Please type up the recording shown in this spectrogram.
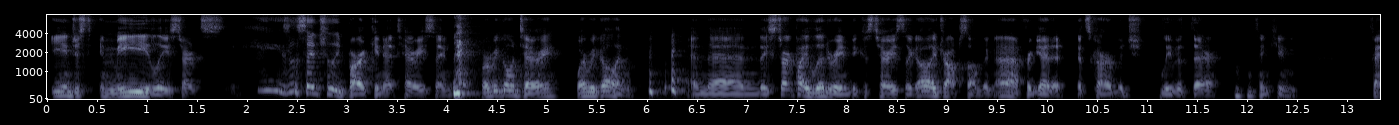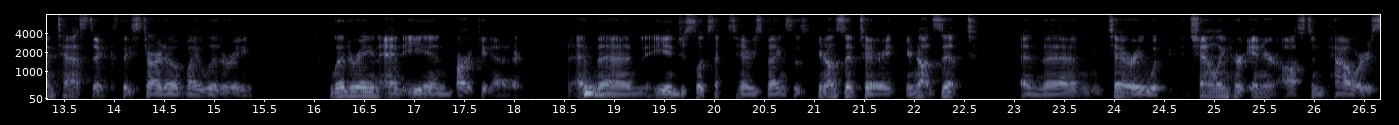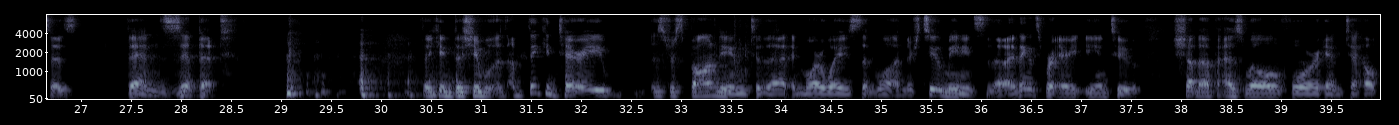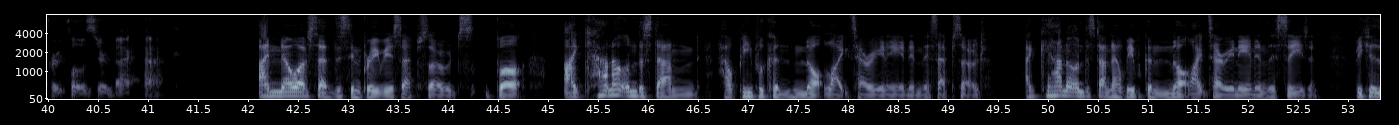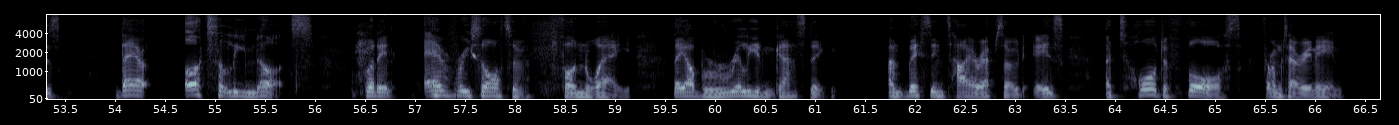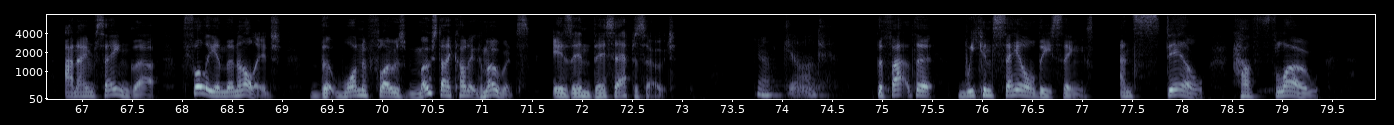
Ian just immediately starts. He's essentially barking at Terry, saying, "Where are we going, Terry? Where are we going?" and then they start by littering because Terry's like, "Oh, I dropped something. Ah, forget it. It's garbage. Leave it there." Thinking, fantastic. They start out by littering, littering, and Ian barking at her. And then Ian just looks at Terry's bag and says, "You're not zipped, Terry. You're not zipped." And then Terry, channeling her inner Austin Powers, says, "Then zip it." thinking, does she? I'm thinking Terry is responding to that in more ways than one. There's two meanings to that. I think it's for Ian to shut up, as well for him to help her close her backpack. I know I've said this in previous episodes, but I cannot understand how people can not like Terry and Ian in this episode. I cannot understand how people can not like Terry and Ian in this season because they're utterly nuts, but in every sort of fun way. They are brilliant casting. And this entire episode is a tour de force from Terry and Ian. And I'm saying that fully in the knowledge that one of Flo's most iconic moments is in this episode. Oh, God. The fact that we can say all these things and still have Flo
